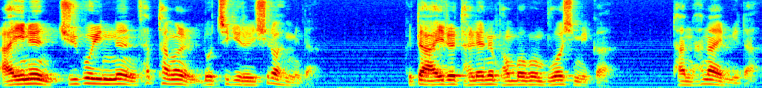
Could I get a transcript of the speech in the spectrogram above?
아이는 쥐고 있는 사탕을 놓치기를 싫어합니다. 그때 아이를 달래는 방법은 무엇입니까? 단 하나입니다.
